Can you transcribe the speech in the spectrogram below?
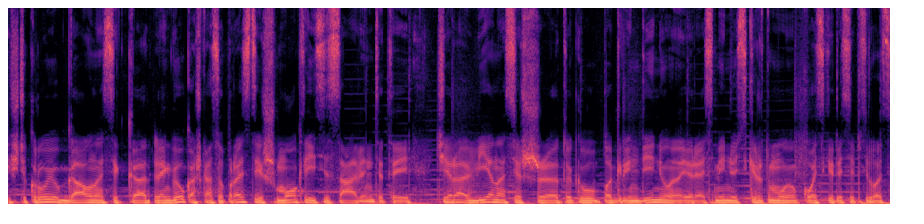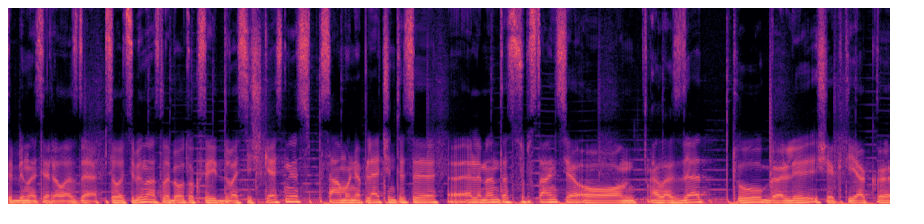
iš tikrųjų gaunasi, kad lengviau kažką suprasti, išmokti, įsisavinti. Tai čia yra vienas iš tokių pagrindinių ir esminių skirtumų, kuo skiriasi psilocibinas psilocibinas ir LSD. Psilocibinas labiau toksai dvasiškesnis, sąmonę plečiantis e, elementas, substancija, o LSD tu gali šiek tiek e,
